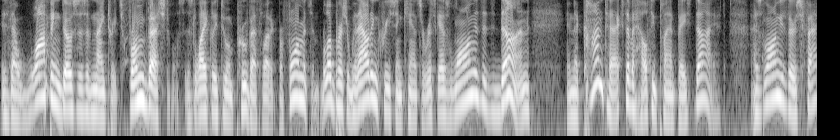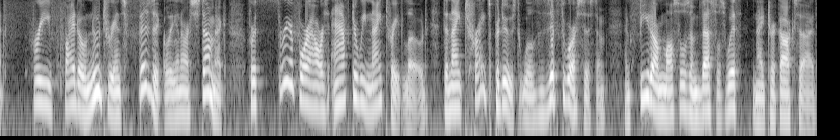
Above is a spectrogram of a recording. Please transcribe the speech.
is that whopping doses of nitrates from vegetables is likely to improve athletic performance and blood pressure without increasing cancer risk, as long as it's done in the context of a healthy plant-based diet. As long as there's fat-free phytonutrients physically in our stomach, for three or four hours after we nitrate load, the nitrites produced will zip through our system and feed our muscles and vessels with nitric oxide.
